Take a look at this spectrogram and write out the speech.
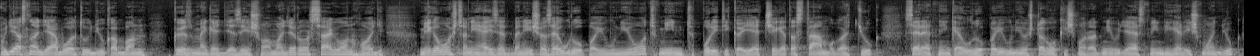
Ugye azt nagyjából tudjuk, abban közmegegyezés van Magyarországon, hogy még a mostani helyzetben is az Európai Uniót, mint politikai egységet, azt támogatjuk. Szeretnénk Európai Uniós tagok is maradni, ugye ezt mindig el is mondjuk,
